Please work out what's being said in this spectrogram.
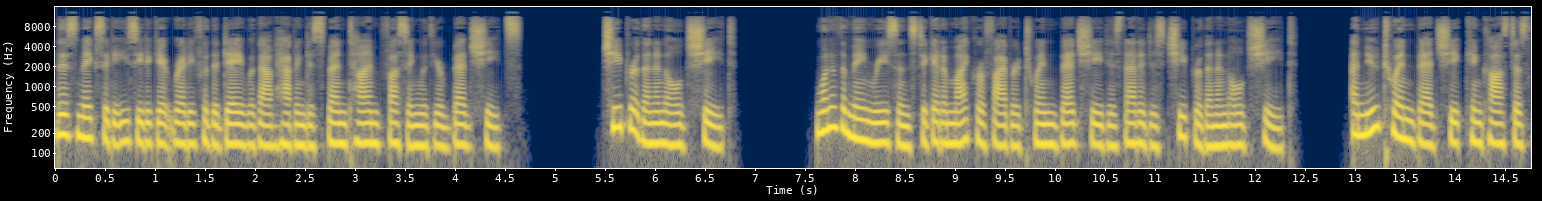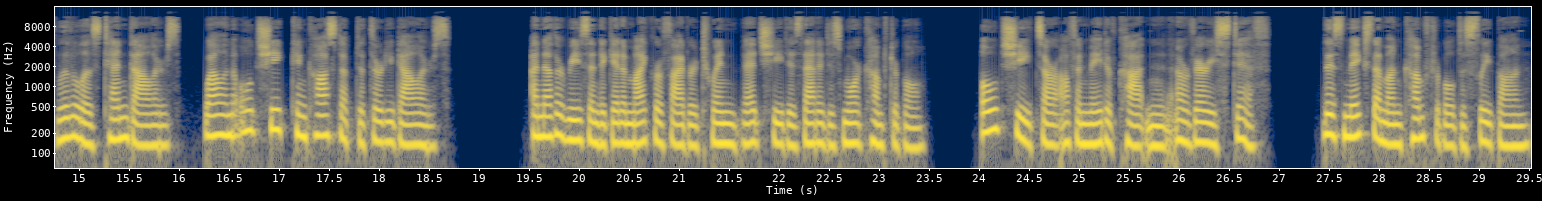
This makes it easy to get ready for the day without having to spend time fussing with your bed sheets. Cheaper than an old sheet. One of the main reasons to get a microfiber twin bed sheet is that it is cheaper than an old sheet. A new twin bed sheet can cost as little as $10, while an old sheet can cost up to $30. Another reason to get a microfiber twin bed sheet is that it is more comfortable. Old sheets are often made of cotton and are very stiff. This makes them uncomfortable to sleep on.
